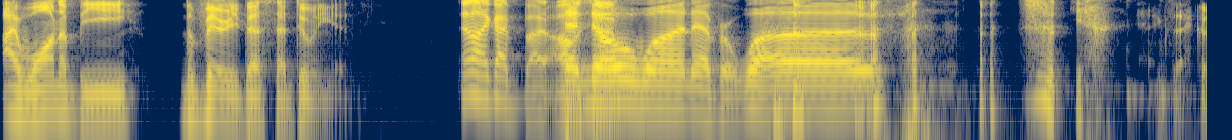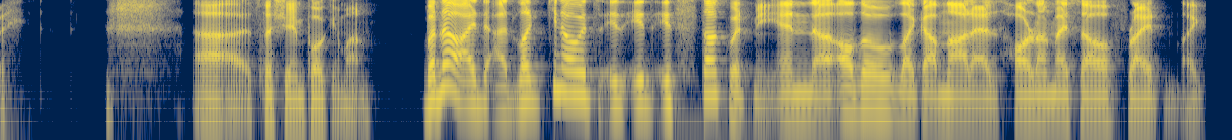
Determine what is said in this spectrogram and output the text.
I want to be the very best at doing it. And like I, I that no I'm, one ever was. yeah, exactly. Uh, especially in Pokemon. But no, I, I like you know it's it, it it's stuck with me. And uh, although like I'm not as hard on myself, right? Like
